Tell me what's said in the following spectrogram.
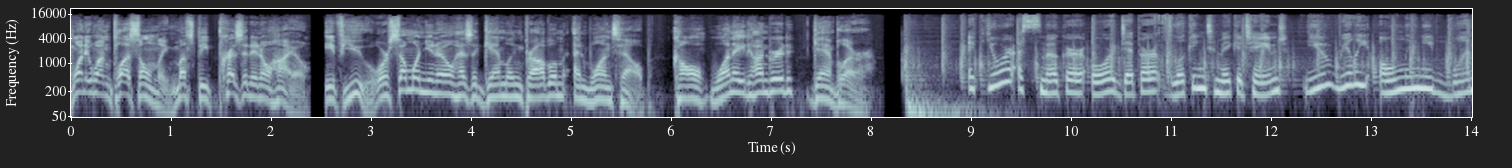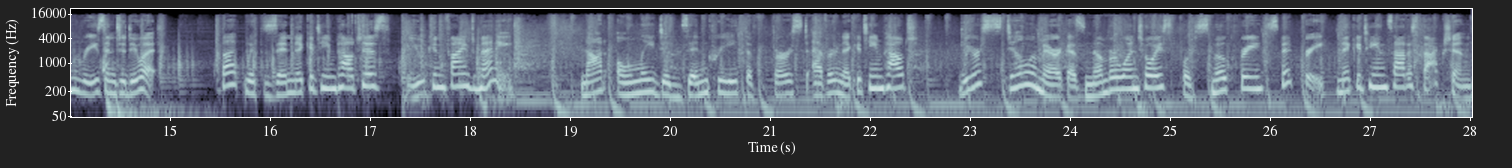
21 plus only must be present in Ohio. If you or someone you know has a gambling problem and wants help, call 1-800-GAMBLER. If you're a smoker or dipper looking to make a change, you really only need one reason to do it. But with Zyn nicotine pouches, you can find many. Not only did Zyn create the first ever nicotine pouch, we're still America's number one choice for smoke free, spit free nicotine satisfaction.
